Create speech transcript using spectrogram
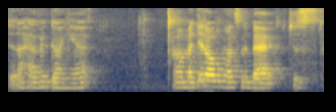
that I haven't done yet. Um, I did all the ones in the back. Just,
